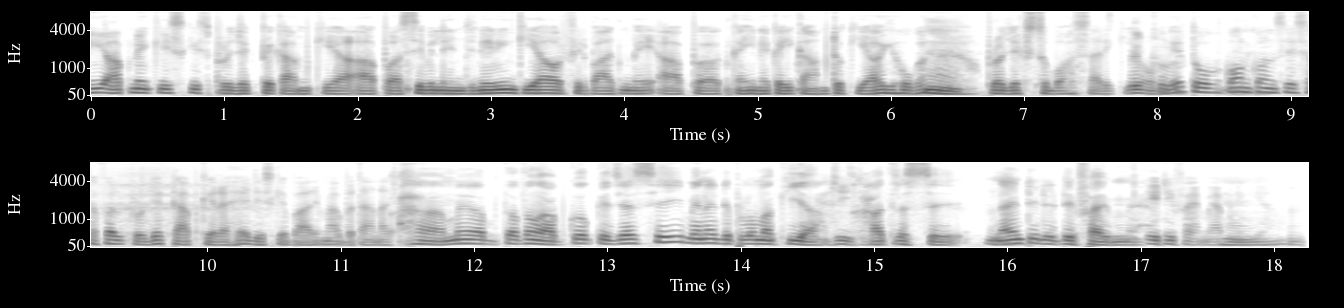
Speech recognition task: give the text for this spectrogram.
कि आपने किस किस प्रोजेक्ट पे काम किया? आप सिविल इंजीनियरिंग किया और फिर बाद में आप कहीं ना कहीं काम तो किया ही होगा। प्रोजेक्ट्स तो बहुत सारे किए होंगे। तो कौन कौन से सफल प्रोजेक्ट आपके रहे जिसके बारे में आप बताना चाहें? हाँ मैं अब बताता हूँ आपको कि जैसे ही मैंने डिप्लोमा किया जी, जी। हाथरस से 1985 में। एटी फाइव में आपने किया हम्म,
